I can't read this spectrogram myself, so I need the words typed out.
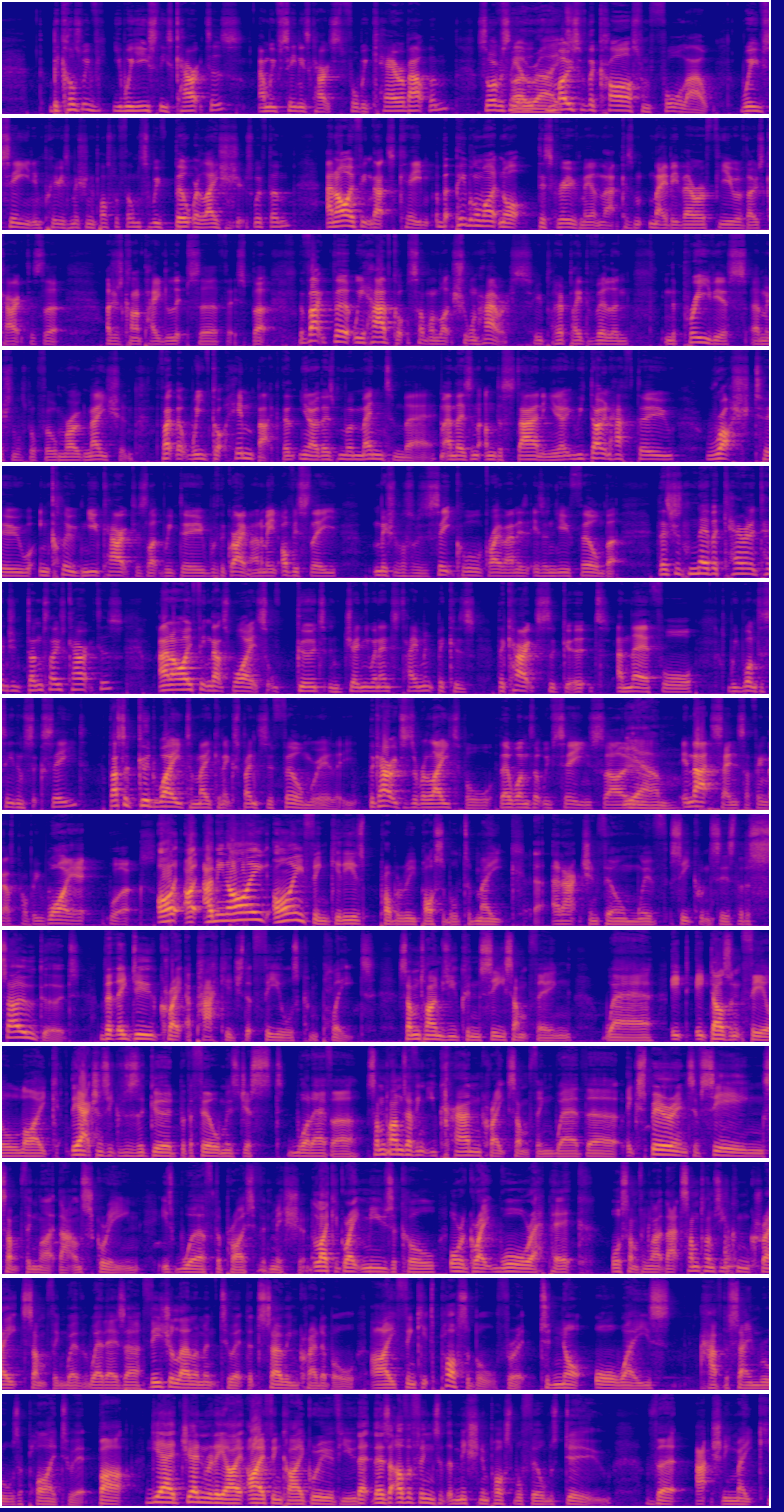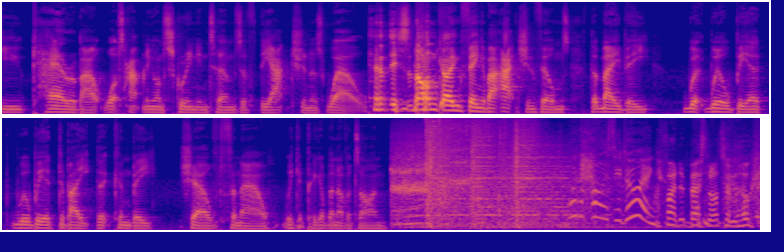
because we've we're used to these characters and we've seen these characters before, we care about them. So obviously, Oh, right. most of the cast from Fallout we've seen in previous Mission Impossible films, so we've built relationships with them, and I think that's key. But people might not disagree with me on that because maybe there are a few of those characters that I just kind of paid lip service. But the fact that we have got someone like Sean Harris, who played the villain in the previous uh, Mission Impossible film, Rogue Nation, the fact that we've got him back, that you know, there's momentum there and there's an understanding. You know, we don't have to rush to include new characters like we do with the Grey Man. I mean, obviously, Mission Impossible is a sequel, Grey Man is, is a new film, but there's just never care and attention done to those characters. And I think that's why it's sort of good and genuine entertainment because the characters are good and therefore we want to see them succeed. That's a good way to make an expensive film, really. The characters are relatable, they're ones that we've seen, so Yeah. in that sense, I think that's probably why it works. I, I, I mean, I, I think it is probably possible to make an action film with sequences that are so good that they do create a package that feels complete. Sometimes you can see something where it, it doesn't feel like the action sequences are good, but the film is just whatever. Sometimes I think you can create something where the experience of seeing something like that on screen is worth the price of admission. Like a great musical or a great war epic or something like that. Sometimes you can create something where where there's a visual element to it that's so incredible. I think it's possible for it to not always have the same rules applied to it. But yeah, generally I, I think I agree with you. That there's other things that the Mission Impossible films do that actually make you care about what's happening on screen in terms of the action as well. it's an ongoing thing about action films that maybe w- will be a will be a debate that can be shelved for now. We could pick up another time. What the hell is he doing? I find it best not to look.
